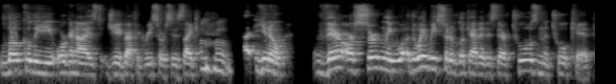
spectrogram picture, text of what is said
locally organized geographic resources. Like, mm-hmm. Uh, you know, there are certainly the way we sort of look at it is there are tools in the toolkit,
